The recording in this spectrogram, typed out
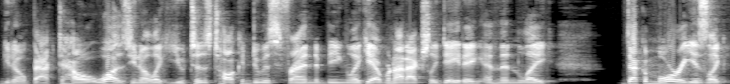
you know back to how it was. You know, like Yuta's talking to his friend and being like, "Yeah, we're not actually dating," and then like Dekomori is like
